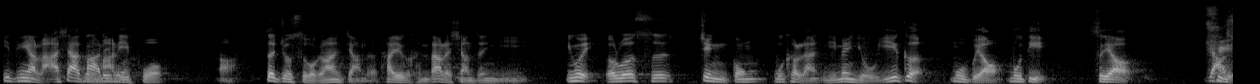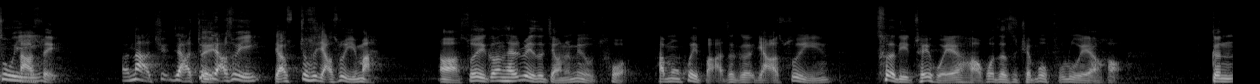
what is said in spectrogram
一定要拿下这个马利坡？啊，这就是我刚刚讲的，它有一个很大的象征意义，因为俄罗斯。进攻乌克兰里面有一个目标目的，是要去纳粹，啊，那去亚就是亚速营，亚就是亚速营嘛，啊，所以刚才瑞德讲的没有错，他们会把这个亚速营彻底摧毁也好，或者是全部俘虏也好，跟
